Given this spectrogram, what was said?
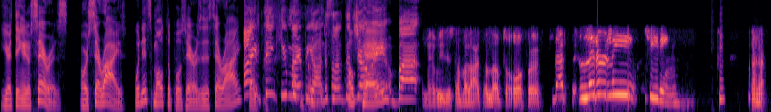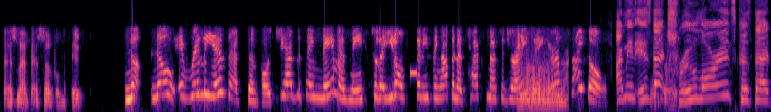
You're thinking of Sarah's or Sarai's. When it's multiple Sarahs, is it Sarai? I Or- think you might be onto something, Okay. Joey. But Man, we just have a lot of love to offer. That's literally cheating. And It's not that simple, babe. No, no, it really is that simple. She has the same name as me, so that you don't f- anything up in a text message or anything. You're a oh. psycho. I mean, is that true, Lawrence? Because that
